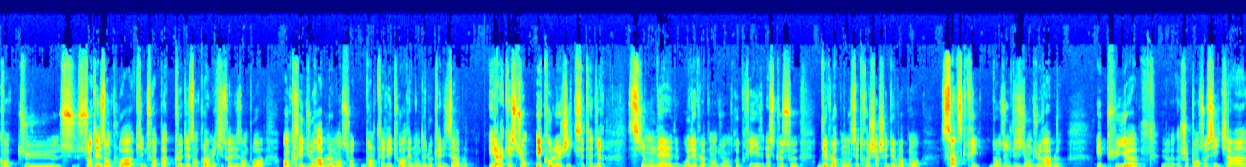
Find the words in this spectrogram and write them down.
quand tu sur des emplois qui ne soient pas que des emplois, mais qui soient des emplois ancrés durablement sur, dans le territoire et non délocalisables. Et à la question écologique, c'est-à-dire si on aide au développement d'une entreprise, est-ce que ce développement ou cette recherche et développement s'inscrit dans une vision durable? Et puis, euh, euh, je pense aussi qu'il y a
